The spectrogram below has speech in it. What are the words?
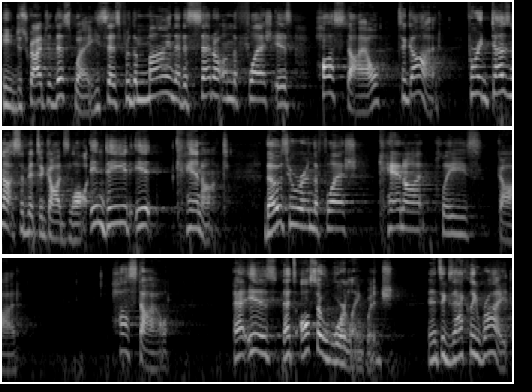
He describes it this way He says, For the mind that is settled on the flesh is hostile to God, for it does not submit to God's law. Indeed, it cannot. Those who are in the flesh cannot please God. Hostile that is, that's also war language. And it's exactly right.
